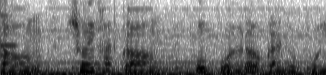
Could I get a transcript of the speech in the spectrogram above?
2. ช่วยคัดกรองผู้ป่วยโรคกระดูกพรุน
